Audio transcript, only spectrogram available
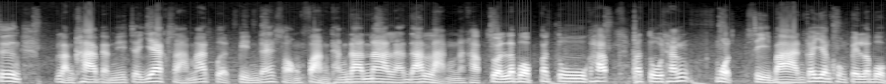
ซึ่งหลังคาแบบนี้จะแยกสามารถเปิดปิดได้ 2 ฝั่งทั้งด้านหน้าและด้านหลังนะครับ ส่วนระบบประตูครับ ประตูทั้งหมด 4 บานก็ยังคงเป็นระบบ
